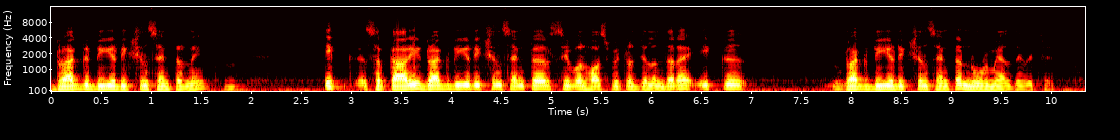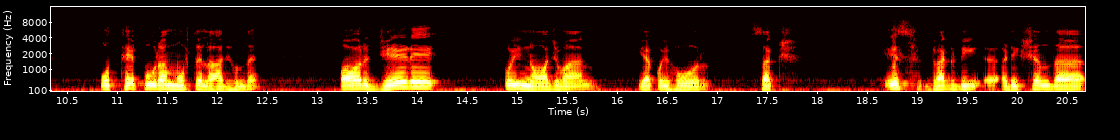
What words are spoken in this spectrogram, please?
ਡਰੱਗ ਡੀ ਐਡਿਕਸ਼ਨ ਸੈਂਟਰ ਨੇ। ਇੱਕ ਸਰਕਾਰੀ drug de addiction centre civil hospital Jalandhar ਹੈ ਇੱਕ drug de addiction centre Nurmahal ਦੇ ਵਿੱਚ ਹੈ। ਉੱਥੇ ਪੂਰਾ ਮੁਫਤ ਇਲਾਜ ਹੁੰਦਾ ਔਰ ਜਿਹੜੇ ਕੋਈ ਨੌਜਵਾਨ ਜਾਂ ਕੋਈ ਹੋਰ ਸ਼ਖਸ ਇਸ ਡਰੱਗ ਡੀ ਐਡਿਕਸ਼ਨ ਦਾ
